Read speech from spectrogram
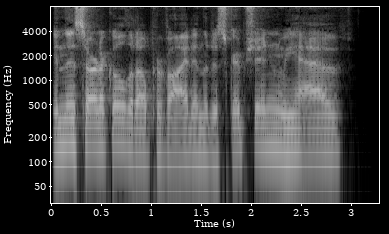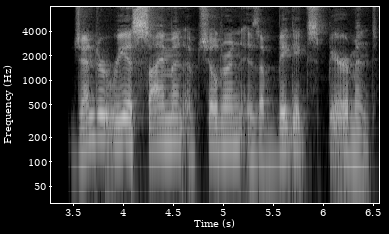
In this article that I'll provide in the description, we have Gender reassignment of children is a big experiment.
